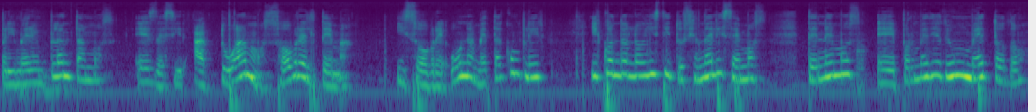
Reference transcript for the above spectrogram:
primero implantamos, es decir, actuamos sobre el tema y sobre una meta a cumplir, y cuando lo institucionalicemos, tenemos eh, por medio de un método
